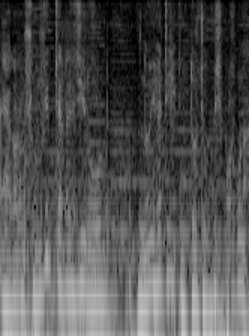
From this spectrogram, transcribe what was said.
এগারো সঞ্জীব চ্যাটার্জি রোড নৈহাটি উত্তর চব্বিশ পরগনা।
